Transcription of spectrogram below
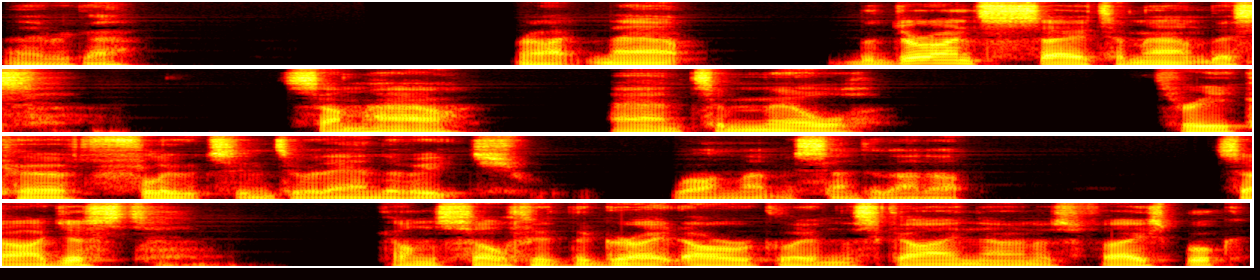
There we go. Right, now, the drawings say to mount this somehow and to mill three curved flutes into the end of each one. Let me center that up. So I just consulted the great oracle in the sky known as Facebook.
